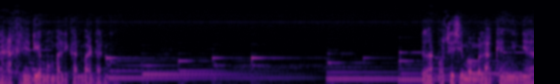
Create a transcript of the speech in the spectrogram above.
Dan akhirnya dia membalikan badanku. Dengan posisi membelakanginya,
